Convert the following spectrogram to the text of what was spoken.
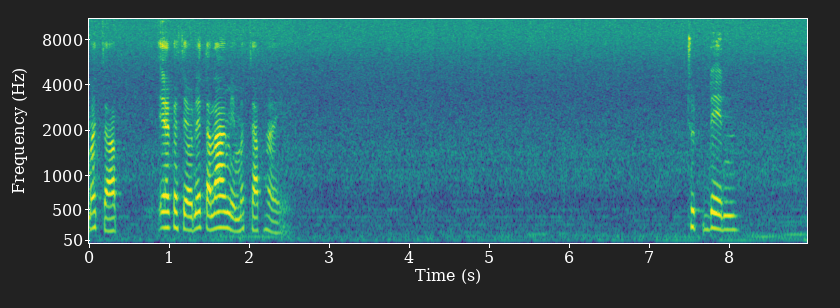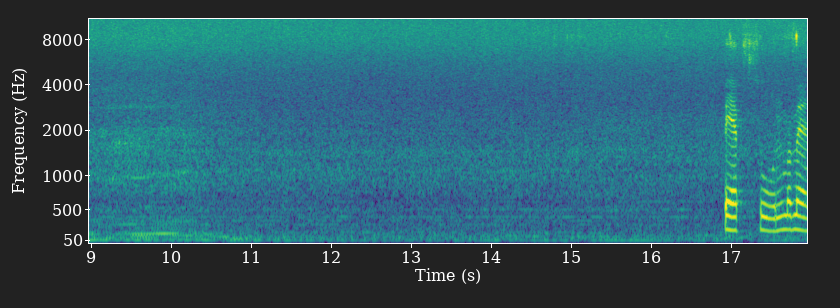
มาจับแอร์กระเซลในตารางเนี่ยมาจับให้ชุดเด่น แปดศูนย์ประมาณ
